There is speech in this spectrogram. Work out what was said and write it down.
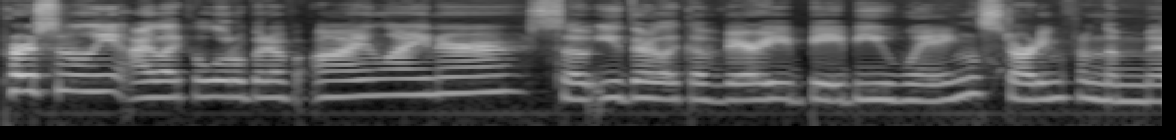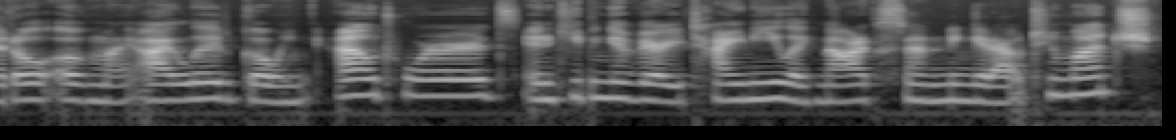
Personally, I like a little bit of eyeliner, so either like a very baby wing starting from the middle of my eyelid going outwards and keeping it very tiny, like not extending it out too much.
